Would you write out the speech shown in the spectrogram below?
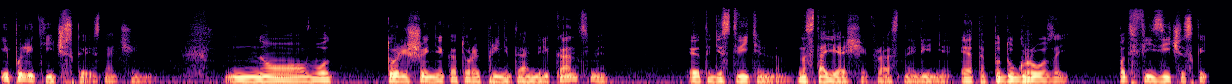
и политическое значение. Но вот то решение, которое принято американцами, это действительно настоящая красная линия. Это под угрозой, под физической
